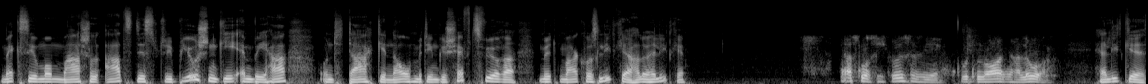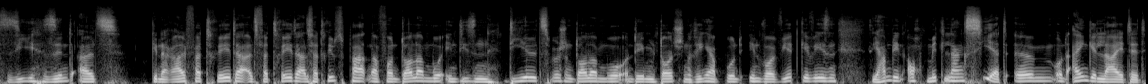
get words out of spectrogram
Maximum Martial Arts Distribution GmbH und da genau mit dem Geschäftsführer, mit Markus Liedke. Hallo, Herr Liedke. Erstens, ich grüße Sie. Guten Morgen, hallo. Herr Liedke, Sie sind als Generalvertreter, als Vertreter, als Vertriebspartner von Dollarmoor in diesen Deal zwischen Dollarmoor und dem Deutschen Ringerbund involviert gewesen. Sie haben den auch mit lanciert ähm, und eingeleitet.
